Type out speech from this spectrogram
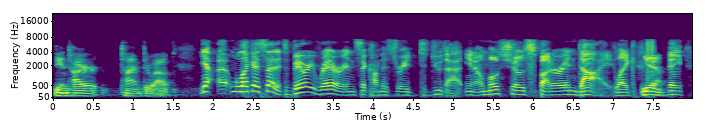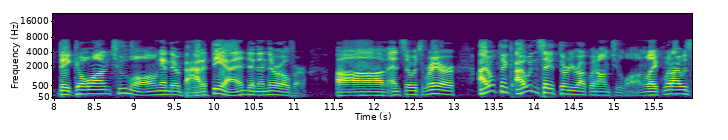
the entire time throughout. Yeah, uh, well, like I said, it's very rare in sitcom history to do that. You know, most shows sputter and die. Like Yeah. they they go on too long and they're bad at the end and then they're over. Um, and so it's rare. I don't think I wouldn't say 30 Rock went on too long. Like when I was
